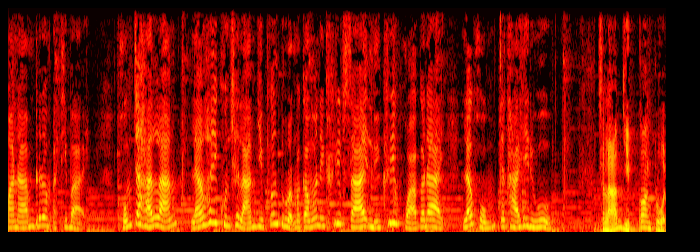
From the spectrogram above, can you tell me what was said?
มาน้ำเริ่มอธิบายผมจะหันหลังแล้วให้คุณฉลามหยิบก้นตรวจมากำไว้ในครีบซ้ายหรือครีบขวาก็ได้ แล้วผมจะทายให้ดูำ ฉลามหยิบก้อนกรวด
